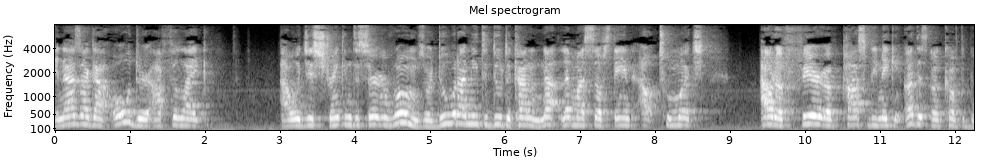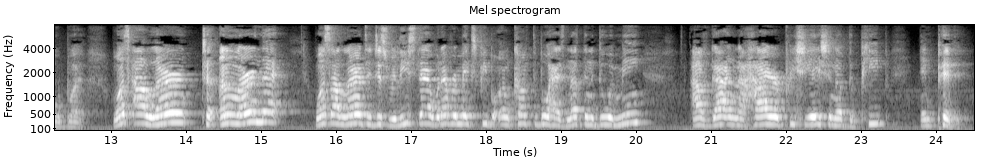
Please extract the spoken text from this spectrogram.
And as I got older, I feel like I would just shrink into certain rooms or do what I need to do to kind of not let myself stand out too much out of fear of possibly making others uncomfortable. But once I learned to unlearn that, once I learned to just release that, whatever makes people uncomfortable has nothing to do with me, I've gotten a higher appreciation of the peep and pivot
